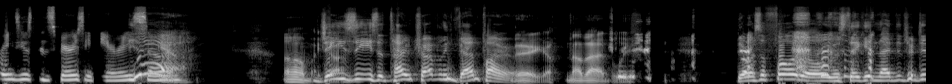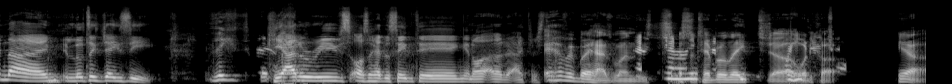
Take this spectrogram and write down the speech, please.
craziest conspiracy theory. So Yeah. Oh my Jay Z is a time traveling vampire. There you go. Now that I believe. There was a photo. It was taken in 1939. It looks like Jay Z. they Keanu Reeves also had the same thing, and all other actors. too. everybody has one of these. Yeah, Justin. Timberlake, uh, he what do you call it? Yeah,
